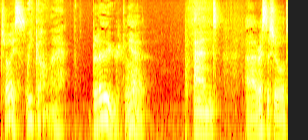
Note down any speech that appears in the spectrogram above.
choice. We got there. Blue. Yeah. And uh, rest assured,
